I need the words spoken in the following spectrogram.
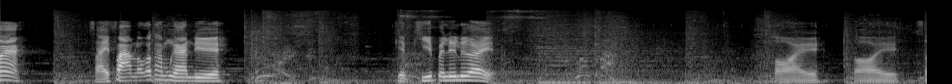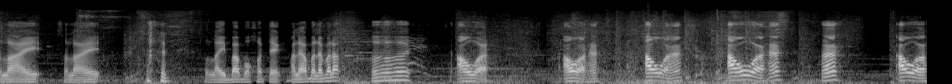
มาสายฟาร์มเราก็ทำงานดี เก็บคีปไปเรื่อยๆ ต่อย ต่อย สไลด์ สไลด์ สไลด์บาบอคอแตกมาแล้วมาแล้วมาแล้ว เฮ้ย เอาอะ เอาอะฮะ เอาอะฮะ เอาอะฮะ ฮะ เอาอะ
